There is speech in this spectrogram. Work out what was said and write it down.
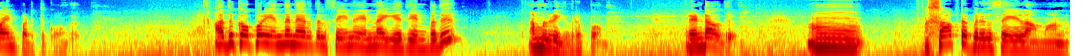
பயன்படுத்திக்கோங்க. அதுக்கப்புறம் எந்த நேரத்தில் செய்யணும் என்ன ஏது என்பது நம்மளுடைய விருப்பம். ரெண்டாவது சாப்பிட்ட பிறகு செய்யலாமான்னு.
